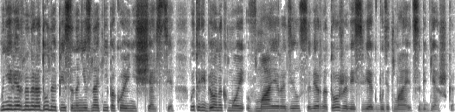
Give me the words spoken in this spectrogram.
Мне верно на роду написано не знать ни покоя, ни счастья. Вот и ребенок мой в мае родился, верно, тоже весь век будет маяться, бедняжка.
